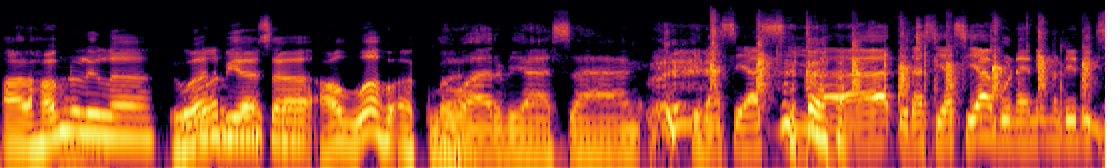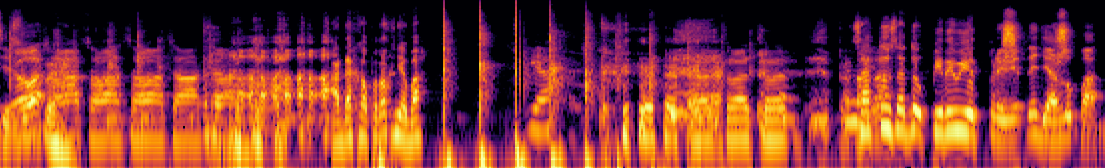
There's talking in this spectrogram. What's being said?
Alhamdulillah, luar, Luar biasa. Allahu Akbar. Luar biasa. Tidak sia-sia, tidak sia-sia Bu Neni mendidik siswa. salat, salat, salat, salat, salat. Ada kaproknya, Bah. Iya. Telat, telat, telat. Satu-satu piriwit. Priwitnya jangan lupa.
